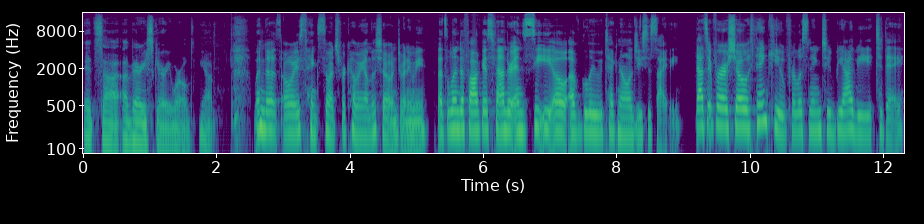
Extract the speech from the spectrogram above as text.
it's uh, a very scary world. Yeah. Linda, as always, thanks so much for coming on the show and joining me. That's Linda Fawcus, founder and CEO of Glue Technology Society. That's it for our show. Thank you for listening to BIV today.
